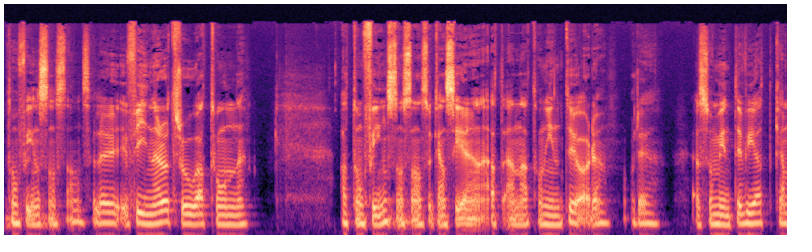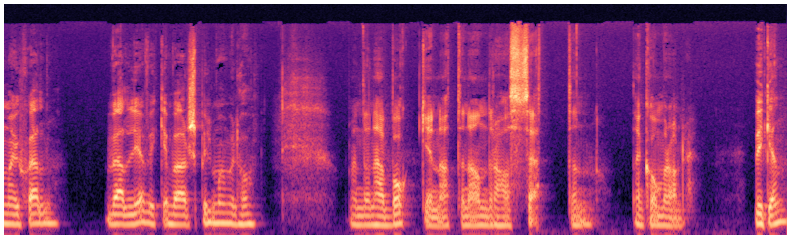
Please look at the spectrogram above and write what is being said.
de finns någonstans. Eller det är finare att tro att hon, att hon finns någonstans och kan se den att, än att hon inte gör det. Och det. Eftersom vi inte vet kan man ju själv välja vilken världsbild man vill ha. Men den här bocken, att den andra har sett, den, den kommer aldrig? Vilken?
